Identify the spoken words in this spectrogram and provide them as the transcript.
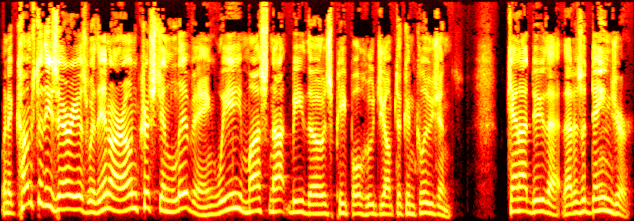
when it comes to these areas within our own Christian living, we must not be those people who jump to conclusions. Cannot do that. That is a danger.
